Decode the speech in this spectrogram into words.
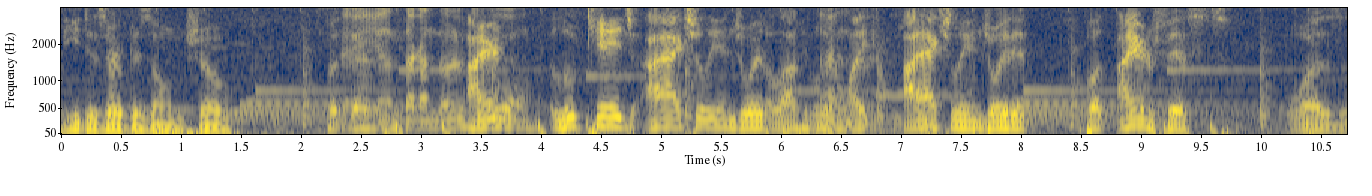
he deserved his own show. But then sacándole el jugo. Iron Luke Cage, I actually enjoyed. A lot of people didn't I like. I actually enjoyed it, but Iron Fist was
